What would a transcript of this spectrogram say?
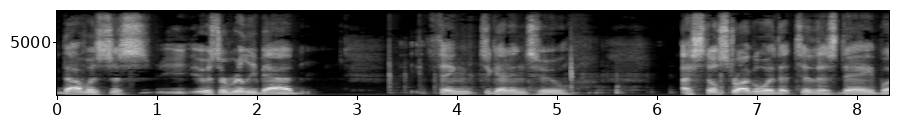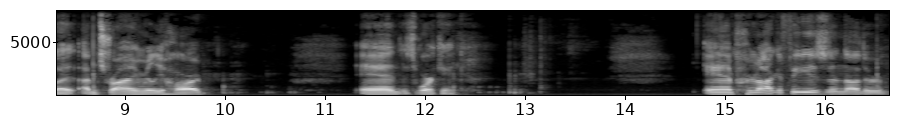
that was just it was a really bad thing to get into. I still struggle with it to this day, but I'm trying really hard and it's working. And pornography is another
